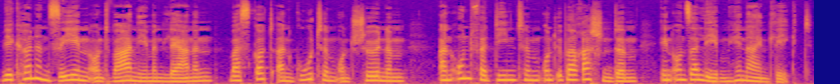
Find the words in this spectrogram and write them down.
Wir können sehen und wahrnehmen lernen, was Gott an Gutem und Schönem an Unverdientem und Überraschendem in unser Leben hineinlegt.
